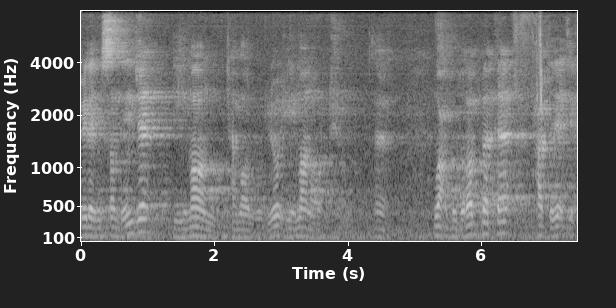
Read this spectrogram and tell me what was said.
Böyle insan deyince iman kemal buluyor, iman artıyor. Evet. وَعْبُدْ رَبَّكَ حَتَّى يَأْتِكَ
